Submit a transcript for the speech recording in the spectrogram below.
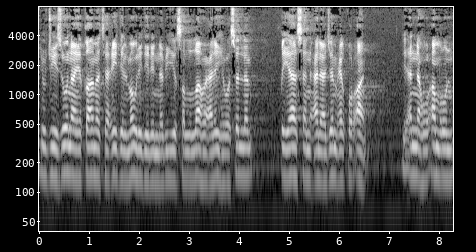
يجيزون إقامة عيد المولد للنبي صلى الله عليه وسلم قياسا على جمع القرآن. لأنه أمر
